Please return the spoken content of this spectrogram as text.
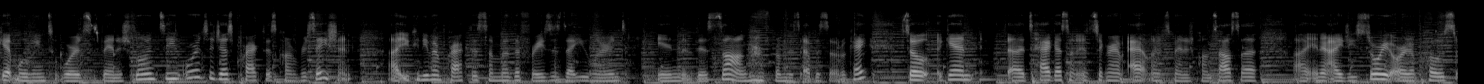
get moving towards Spanish fluency or to just practice conversation. Uh, you can even practice some of the phrases that you learned in this song from this episode, okay? So, again, uh, tag us on Instagram at Learn Spanish Con Salsa uh, in an IG story or in a post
